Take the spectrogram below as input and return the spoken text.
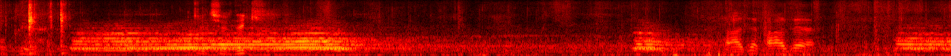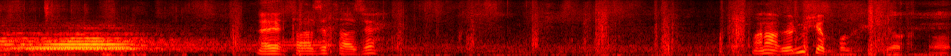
oltaya geçirdik. Taze taze. Evet taze taze. Ana ölmüş ya bu balık. Yok. O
